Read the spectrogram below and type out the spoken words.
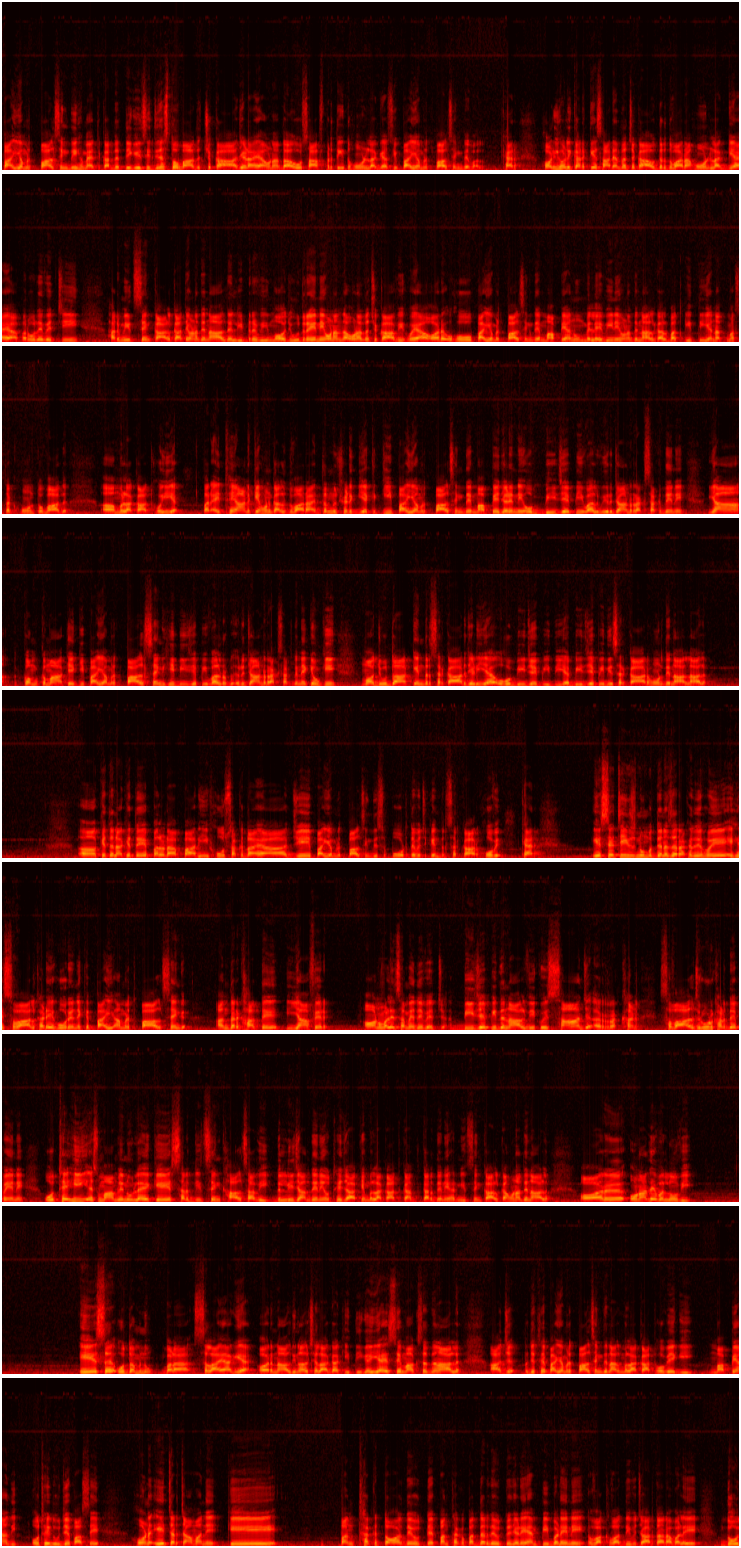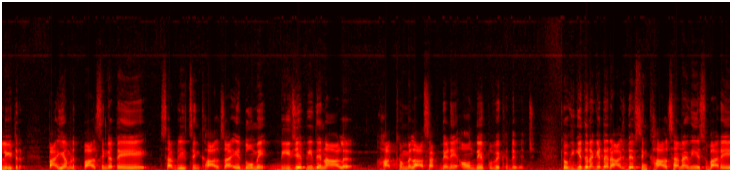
ਭਾਈ ਅਮਰਿਤਪਾਲ ਸਿੰਘ ਦੀ ਹਮਾਇਤ ਕਰ ਦਿੱਤੀ ਗਈ ਸੀ, ਜਿਸ ਤੋਂ ਬਾਅਦ ਝੁਕਾਅ ਜਿਹੜਾ ਆ ਉਹਨਾਂ ਦਾ, ਉਹ ਸਾਫ਼ ਪ੍ਰਤੀਤ ਹੋਣ ਲੱਗ ਗਿਆ ਸੀ ਭਾਈ ਅਮਰਿਤਪਾਲ ਸਿੰਘ ਦੇ ਵੱਲ। ਖੈਰ ਹੌਲੀ ਹੌਲੀ ਕਰਕੇ ਸਾਰਿਆਂ ਦਾ ਝੁਕਾਅ ਉਧਰ ਦੁਬਾਰਾ ਹੋਣ ਲੱਗ ਗਿਆ ਆ, ਪਰ ਉਹਦੇ ਵਿੱਚ ਹੀ ਹਰਮੀਤ ਸਿੰਘ ਕਾਲਕਾ ਤੇ ਉਹਨਾਂ ਦੇ ਨਾਲ ਦੇ ਲੀਡਰ ਵੀ ਮੌਜੂਦ ਰਹੇ ਨੇ। ਉਹਨਾਂ ਦਾ ਉਹਨਾਂ ਦਾ ਝੁਕਾਅ ਵੀ ਹੋਇਆ ਔਰ ਉਹ ਭਾਈ ਅਮਰਿਤਪਾਲ ਸਿੰਘ ਦੇ ਮਾਪਿਆਂ ਨੂੰ ਮਿਲੇ ਵੀ ਨੇ। ਉਹਨਾਂ ਦੇ ਨਾਲ ਗੱਲਬਾਤ ਕੀਤੀ ਹੈ। ਨਤਮਸਤਕ ਹੋਣ ਤੋਂ ਬਾਅਦ ਮੁਲਾਕਾਤ ਹੋਈ ਹੈ। ਪਰ ਇੱਥੇ ਆਣ ਕੇ ਹੁਣ ਗੱਲ ਦੁਬਾਰਾ ਇੱਧਰ ਨੂੰ ਛਿੜ ਗਈ ਹੈ ਕਿ ਕੀ ਭਾਈ ਅਮਰਿਤਪਾਲ ਸਿੰਘ ਦੇ ਮਾਪੇ ਜਿਹੜੇ ਨੇ, ਉਹ ਬੀਜੇਪੀ ਵੱਲ ਵੀ ਰੁਝਾਨ ਰੱਖ ਸਕਦੇ ਨੇ ਜਾਂ ਘੁੰਮ ਘਮਾ ਕੇ ਕੀ ਭਾਈ ਅਮਰਿਤਪਾਲ ਸਿੰਘ ਹੀ ਬੀਜੇਪੀ ਵੱਲ ਰੁ- ਰੁਝਾਨ ਰੱਖ ਸਕਦੇ ਨੇ? ਕਿਉਂਕਿ ਮੌਜੂਦਾ ਕੇਂਦਰ ਸਰਕਾਰ ਜਿਹੜੀ ਹੈ, ਉਹ ਬੀਜੇਪੀ ਦੀ ਹੈ। ਬੀਜੇਪੀ ਦੀ ਸਰਕਾਰ ਹੋਣ ਦੇ ਨਾਲ ਨਾਲ ਕਿਤੇ ਨਾ ਕਿਤੇ ਪਲੜਾ ਭਾਰੀ ਹੋ ਸਕਦਾ ਆ ਜੇ ਭਾਈ ਅਮਰਿਤਪਾਲ ਸਿੰਘ ਦੀ ਸਪੋਰਟ ਦੇ ਵਿੱਚ ਕੇਂਦਰ ਸਰਕਾਰ ਹੋਵੇ। ਖੈਰ, ਇਸੇ ਚੀਜ਼ ਨੂੰ ਮੱਦੇਨਜ਼ਰ ਰੱਖਦੇ ਹੋਏ ਇਹ ਸਵਾਲ ਖੜੇ ਹੋ ਰਹੇ ਨੇ ਕਿ ਭਾਈ ਅਮਰਿਤਪਾਲ ਸਿੰਘ ਅੰਦਰ ਖਾਤੇ ਜਾਂ ਫਿਰ ਆਉਣ ਵਾਲੇ ਸਮੇਂ ਦੇ ਵਿੱਚ ਬੀਜੇਪੀ ਦੇ ਨਾਲ ਵੀ ਕੋਈ ਸਾਂਝ ਰੱਖਣ ਸਵਾਲ ਜ਼ਰੂਰ ਖੜਦੇ ਪਏ ਨੇ। ਉੱਥੇ ਹੀ ਇਸ ਮਾਮਲੇ ਨੂੰ ਲੈ ਕੇ ਸਰਬਜੀਤ ਸਿੰਘ ਖਾਲਸਾ ਵੀ ਦਿੱਲੀ ਜਾਂਦੇ ਨੇ, ਉੱਥੇ ਜਾ ਕੇ ਮੁਲਾਕਾਤ ਕਰ- ਕਰਦੇ ਨੇ ਹਰਮੀਤ ਸਿੰਘ ਕਾਲਕਾ ਉਹਨਾਂ ਦੇ ਨਾਲ ਔਰ ਉਹਨਾਂ ਦੇ ਵੱਲੋਂ ਵੀ ਇਸ ਉਦਮ ਨੂੰ ਬੜਾ ਸਲਾਹਿਆ ਗਿਆ ਔਰ ਨਾਲ ਦੀ ਨਾਲ ਸ਼ਲਾਘਾ ਕੀਤੀ ਗਈ ਹੈ। ਇਸੇ ਮਕਸਦ ਦੇ ਨਾਲ ਅੱਜ ਜਿੱਥੇ ਭਾਈ ਅਮਰਿਤਪਾਲ ਸਿੰਘ ਦੇ ਨਾਲ ਮੁਲਾਕਾਤ ਹੋਵੇਗੀ ਮਾਪਿਆਂ ਦੀ, ਉਥੇ ਦੂਜੇ ਪਾਸੇ ਹੁਣ ਇਹ ਚਰਚਾਵਾਂ ਨੇ ਕਿ ਪੰਥਕ ਤੌਰ ਦੇ ਉੱਤੇ, ਪੰਥਕ ਪੱਧਰ ਦੇ ਉੱਤੇ ਜਿਹੜੇ ਐਮਪੀ ਬਣੇ ਨੇ ਵੱਖਵਾਦੀ ਵਿਚਾਰਧਾਰਾ ਵਾਲੇ ਦੋ ਲੀਡਰ, ਭਾਈ ਅਮਰਿਤਪਾਲ ਸਿੰਘ ਅਤੇ ਸਰਬਜੀਤ ਸਿੰਘ ਖਾਲਸਾ, ਇਹ ਦੋਵੇਂ ਬੀਜੇਪੀ ਦੇ ਨਾਲ ਹੱਥ ਮਿਲਾ ਸਕਦੇ ਨੇ ਆਉਂਦੇ ਭਵਿੱਖ ਦੇ ਵਿੱਚ। ਕਿਉਂਕਿ ਕਿਤੇ ਨਾ ਕਿਤੇ ਰਾਜਦੇਵ ਸਿੰਘ ਖਾਲਸਾ ਨੇ ਵੀ ਇਸ ਬਾਰੇ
